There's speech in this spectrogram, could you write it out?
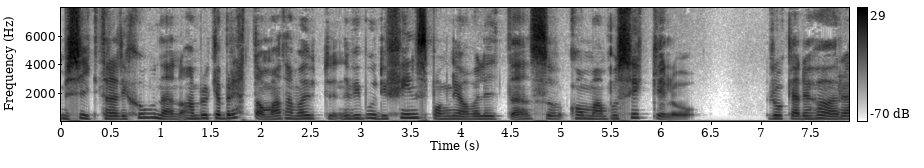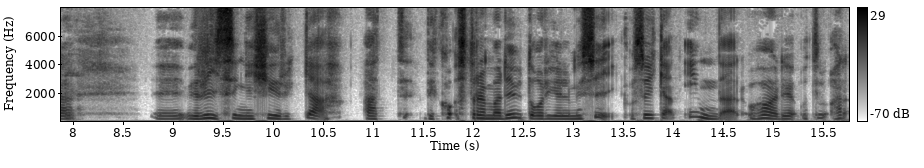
musiktraditionen och han brukar berätta om att han var ute, när vi bodde i Finspång när jag var liten så kom han på cykel och råkade höra eh, vid Risinge kyrka att det strömmade ut orgelmusik och så gick han in där och hörde och hade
